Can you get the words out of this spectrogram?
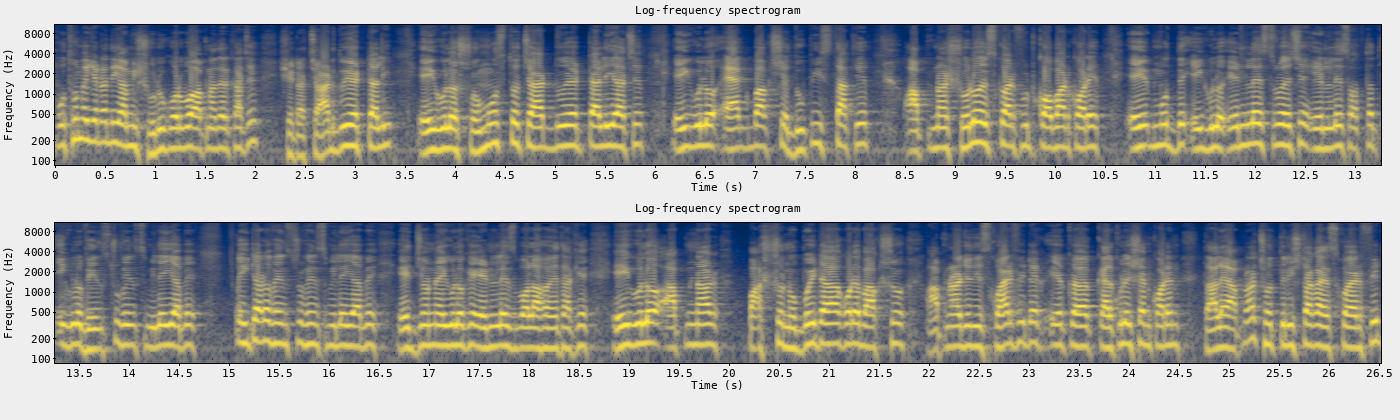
প্রথমে যেটা দিয়ে আমি শুরু করব আপনাদের কাছে, সেটা চার দুইয়ের টালি। এইগুলো সমস্ত চার দুইয়ের টালি আছে। এইগুলো এক বাক্সে দু পিস থাকে। আপনার ষোলো স্কোয়ার ফুট কভার করে। এর মধ্যে এইগুলো এনলেস রয়েছে। এনলেস অর্থাৎ এগুলো ভেন্স টু ভেন্স মিলেই যাবে। এইটারও ভেন্স টু ভেন্স মিলে যাবে। এর জন্য এগুলোকে এনলেস বলা হয়ে থাকে। এইগুলো আপনার পাঁচশো নব্বই টাকা করে বাক্স। আপনারা যদি স্কোয়ার ফিটে ক্যালকুলেশন করেন, তাহলে আপনার ছত্রিশ টাকা square feet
